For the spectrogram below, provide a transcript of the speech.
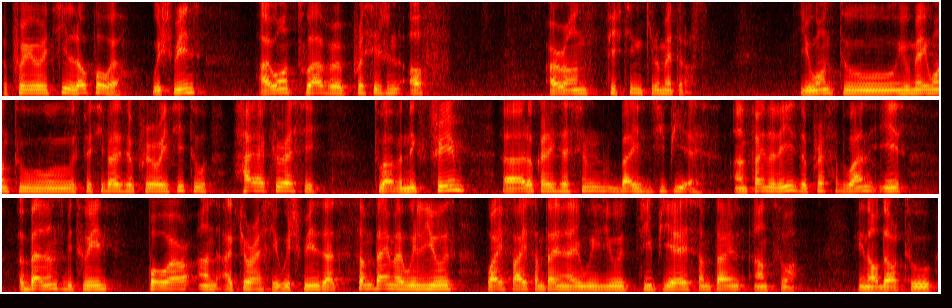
a priority low power, which means I want to have a precision of around 15 kilometers. You, want to, you may want to specify the priority to high accuracy, to have an extreme uh, localization by GPS. And finally, the preferred one is a balance between power and accuracy, which means that sometimes I will use Wi-Fi, sometimes I will use GPS, sometimes and so on, in order to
